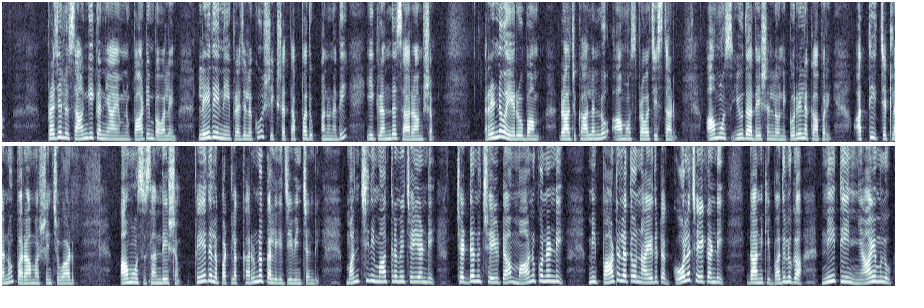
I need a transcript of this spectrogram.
ప్రజలు సాంఘిక న్యాయంను పాటింపవలేం. లేదే నీ ప్రజలకు శిక్ష తప్పదు అనున్నది ఈ గ్రంథ సారాంశం. రెండవ ఎరోబాం రాజు కాలంలో ఆమోస్ ప్రవచిస్తాడు. ఆమోస్ యూదా దేశంలోని గొర్రెల కాపరి అత్తి చెట్లను పరామర్శించువాడు. ఆమోసు సందేశం పేదల పట్ల కరుణ కలిగి జీవించండి. మంచిని మాత్రమే చేయండి చెడ్డను చేయుట మానుకొనండి. మీ పాటలతో నా ఎదుట గోల చేయకండి. దానికి బదులుగా నీతి న్యాయములు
